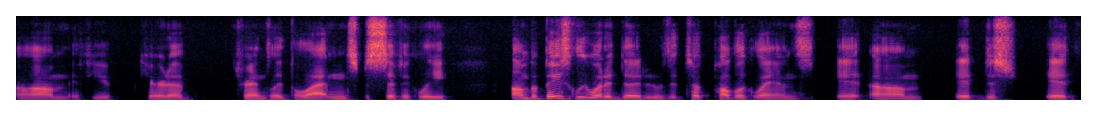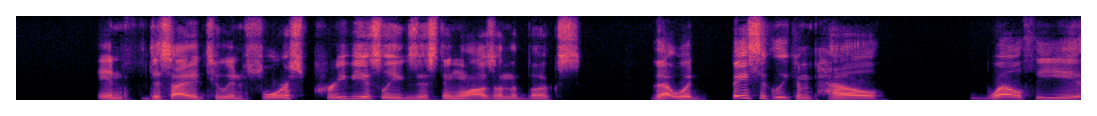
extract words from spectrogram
um, if you care to translate the Latin specifically. Um, but basically, what it did was it took public lands, it um, it dis- it in, decided to enforce previously existing laws on the books that would basically compel wealthy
